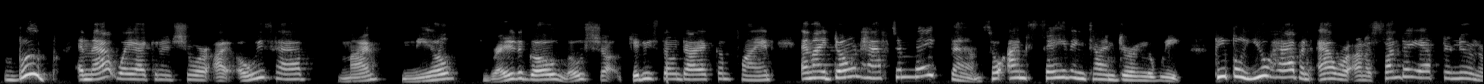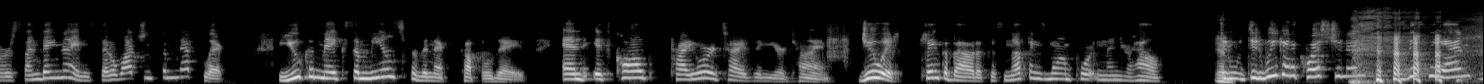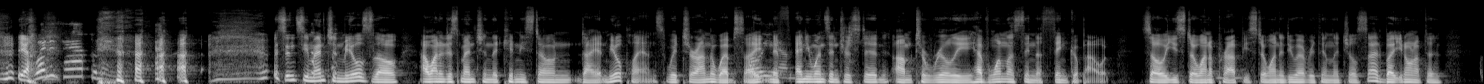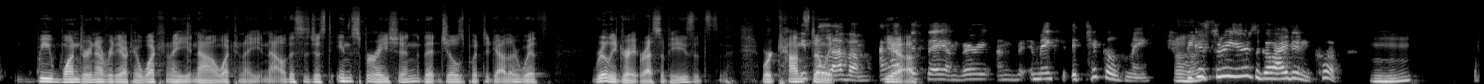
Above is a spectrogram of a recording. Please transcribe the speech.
boop. And that way I can ensure I always have my meals ready to go, low sugar, kidney stone diet compliant, and I don't have to make them. So I'm saving time during the week. People, you have an hour on a Sunday afternoon or a Sunday night instead of watching some Netflix. You can make some meals for the next couple days. And it's called prioritizing your time. Do it. Think about it because nothing's more important than your health. And- Did, did we get a question in? Is this the end? yeah. What is happening? Since you mentioned meals, though, I want to just mention the kidney stone diet meal plans, which are on the website. Oh, And if anyone's interested, um, to really have one less thing to think about. So you still want to prep, you still want to do everything that Jill said, but you don't have to be wondering every day, okay, what can I eat now? What can I eat now? This is just inspiration that Jill's put together with really great recipes. It's we're constantly People love them. I Yeah. have to say, I'm very. I'm, it makes it tickles me Uh-huh. because three years ago I didn't cook. Mhm.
